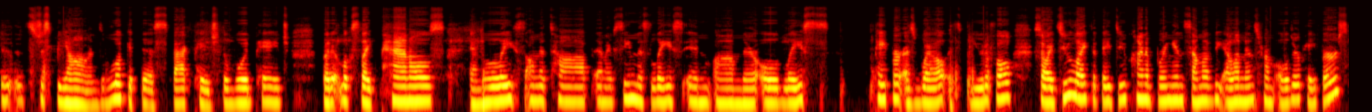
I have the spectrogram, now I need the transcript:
it, it's just beyond. Look at this back page, the wood page, but it looks like panels and lace on the top. And I've seen this lace in um, their old lace paper as well. It's beautiful. So I do like that they do kind of bring in some of the elements from older papers.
